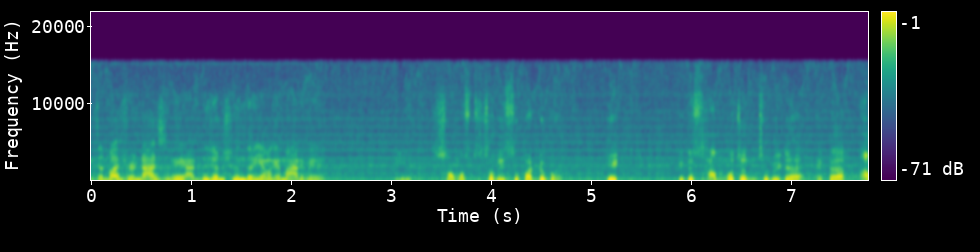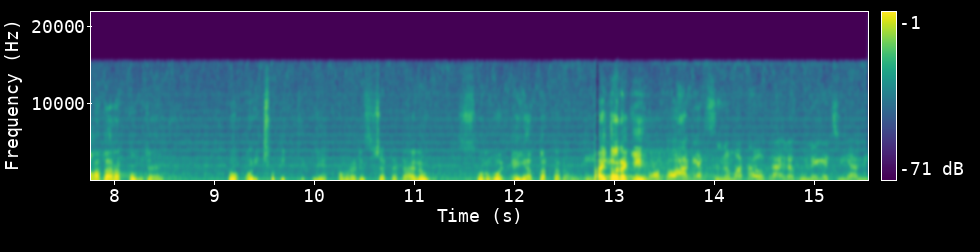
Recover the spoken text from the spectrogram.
একজন বয়ফ্রেন্ড আসবে আর দুজন সুন্দরী আমাকে মারবে। সমস্ত ছবি সুপার ডুপার হিট কিন্তু সাম্মোচন ছবিটা একটা আলাদা রকম জায়গা। তো ওই ছবির থেকে আমরা নিশ্চয়ই একটা ডায়লগ শুনব এই আবদারটা রাখব। তাই তো নাকি? কত আগের সিনেমা তো ডায়লগ ভুলে গেছি আমি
